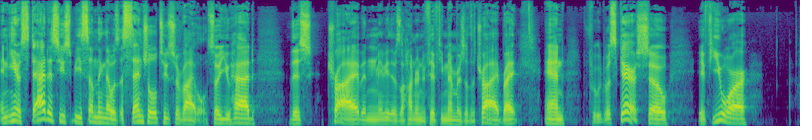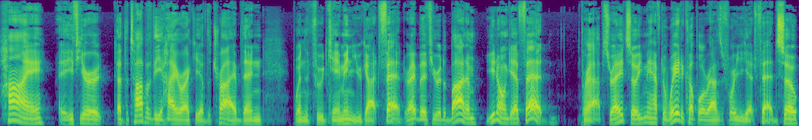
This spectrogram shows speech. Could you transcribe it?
and you know, status used to be something that was essential to survival. So you had this tribe, and maybe there's 150 members of the tribe, right? And food was scarce. So if you are high, if you're at the top of the hierarchy of the tribe, then when the food came in, you got fed, right? But if you're at the bottom, you don't get fed, perhaps, right? So you may have to wait a couple of rounds before you get fed. So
